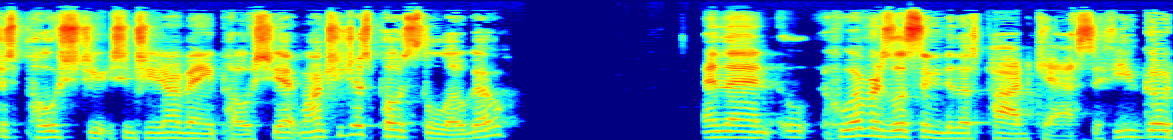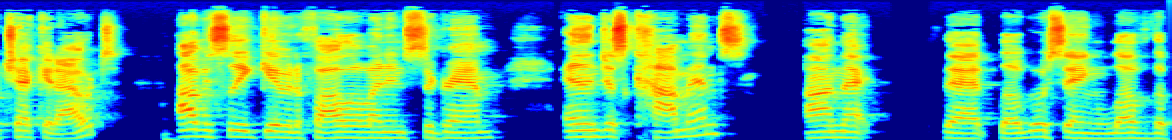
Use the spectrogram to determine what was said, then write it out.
just post you since you don't have any posts yet? Why don't you just post the logo? And then whoever's listening to this podcast, if you go check it out, obviously give it a follow on Instagram and then just comment on that that logo saying love the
